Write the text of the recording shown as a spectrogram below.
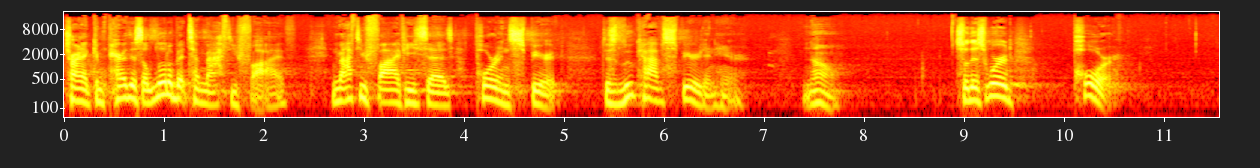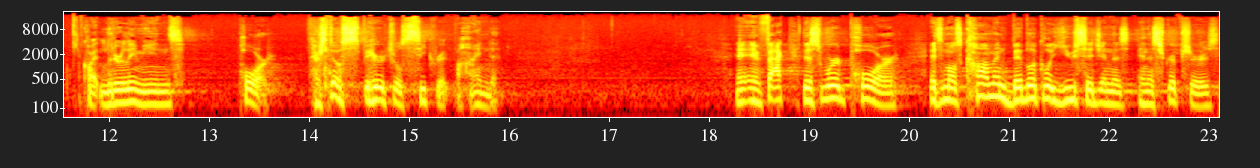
trying to compare this a little bit to Matthew 5. In Matthew 5, he says, poor in spirit. Does Luke have spirit in here? No. So this word poor quite literally means poor. There's no spiritual secret behind it. In fact, this word poor, its most common biblical usage in, this, in the scriptures,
